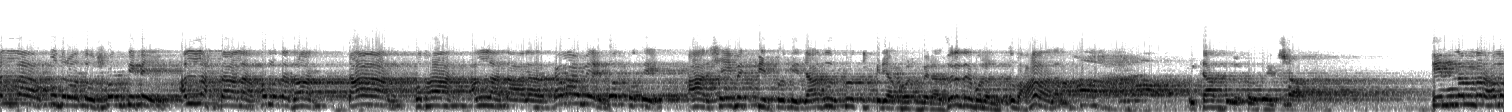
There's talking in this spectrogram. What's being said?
আল্লাহর কুদরত ও শক্তিতে আল্লাহ তাআলা ক্ষমতাধর, তার কথার আল্লাহ তাআলার কালামের বরকতে আর সেই ব্যক্তির প্রতি জাদুর প্রতিক্রিয়া ঘটবে না। জোরে বলুন, সুবহানাল্লাহ। এই কাজগুলো করব ইনশাআল্লাহ। তিন নম্বর হলো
